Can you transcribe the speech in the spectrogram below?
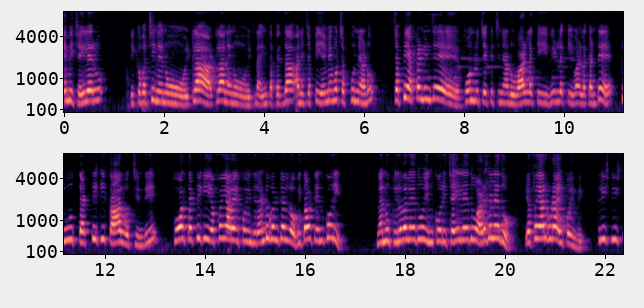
ఏమీ చేయలేరు. ఇక వచ్చి నేను ఇట్లా అట్లా నేను ఇట్లా ఇంత పెద్ద అని చెప్పి ఏమేమో చెప్పుకున్నాడు. చెప్పి అక్కడి నుంచే ఫోన్లు చేపించినాడు. వాళ్ళకి వీళ్ళకి వాళ్ళకంటే టూ థర్టీకి కాల్ వచ్చింది. ఫోర్ థర్టీకి ఎఫ్ఐఆర్ అయిపోయింది. రెండు గంటల్లో వితౌట్ ఎన్క్వైరీ నన్ను పిలవలేదు ఎంక్వైరీ చేయలేదు అడగలేదు. ఎఫ్ఐఆర్ కూడా అయిపోయింది. త్రీ స్టీస్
